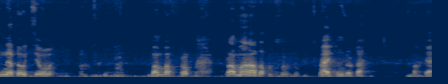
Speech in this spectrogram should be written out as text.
ഇന്നത്തെ ഉച്ചയൂണ് ബമ്പ പ്ര പ്രമാദം ആയിട്ടുണ്ട് കേട്ടോ. ഓക്കെ.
